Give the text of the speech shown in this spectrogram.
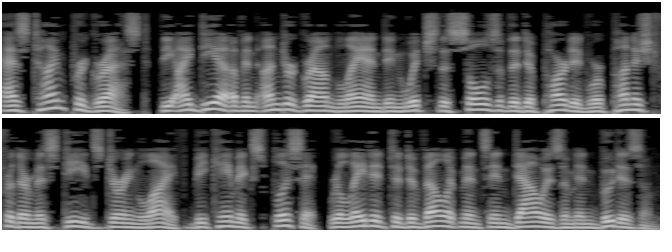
As time progressed, the idea of an underground land in which the souls of the departed were punished for their misdeeds during life became explicit, related to developments in Taoism and Buddhism.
